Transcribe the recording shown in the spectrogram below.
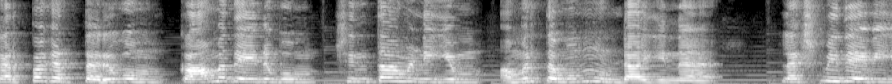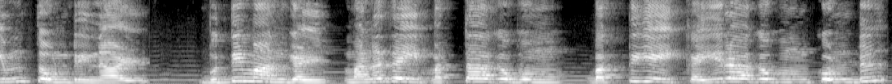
கற்பகத்தருவும் காமதேனுவும் சிந்தாமணியும் அமிர்தமும் உண்டாயின. லக்ஷ்மி தேவியும் தோன்றினாள். புத்திமான்கள் மனதை மத்தாகவும் பக்தியை கயிறாகவும் கொண்டு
